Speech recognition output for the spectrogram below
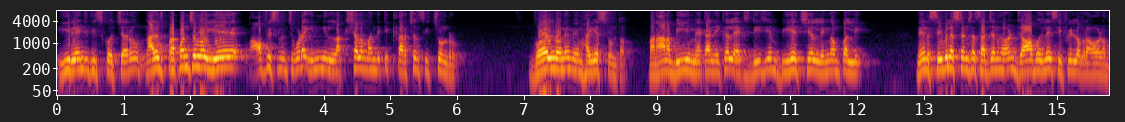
ఈ రేంజ్ తీసుకొచ్చారు. నాకు తెలిసి ప్రపంచంలో ఏ ఆఫీస్ నుంచి కూడా ఇన్ని లక్షల మందికి కరెక్షన్స్ ఇచ్చుండ్రు. వరల్డ్లోనే మేము హయ్యెస్ట్ ఉంటాం. మా నాన్న BE mechanical ex DGM BHEL Lingampally. నేను సివిల్ అసిస్టెంట్ సర్జన్ కాబట్టి జాబ్ వదిలేసి ఈ ఫీల్డ్లోకి రావడం.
